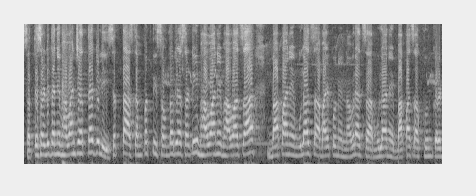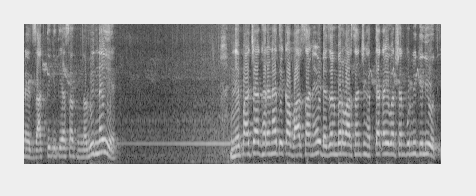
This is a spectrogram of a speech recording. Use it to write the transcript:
सत्तेसाठी त्याने भावांची हत्या केली. सत्ता संपत्ती सौंदर्यासाठी भावाने भावाचा बापाने मुलाचा बायकोने नवऱ्याचा मुलाने बापाचा खून करणे जागतिक इतिहासात नवीन नाहीये. नेपाळच्या घराण्यात एका वारसाने डझनभर वारसांची हत्या काही वर्षांपूर्वी केली होती.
